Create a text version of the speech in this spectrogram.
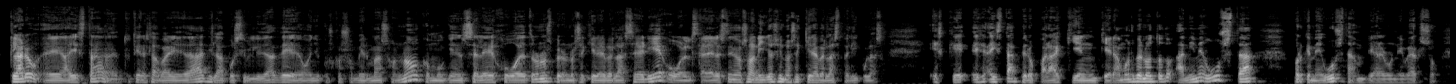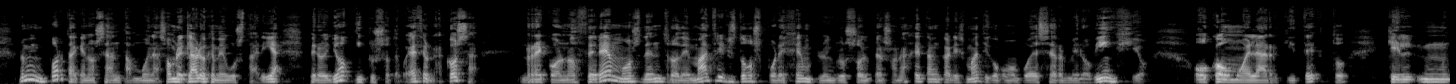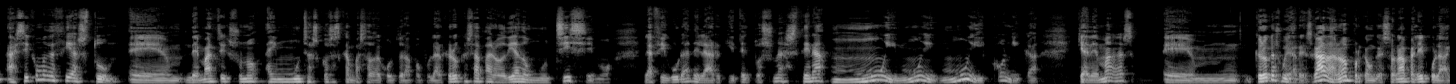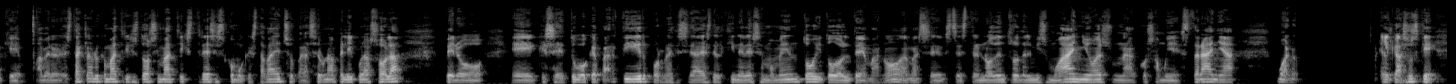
Claro, eh, ahí está. Tú tienes la variedad y la posibilidad de, oye, pues consumir más o no, como quien se lee Juego de Tronos pero no se quiere ver la serie, o el se lee El Señor de los Anillos y no se quiere ver las películas. Es que ahí está, pero para quien queramos verlo todo, a mí me gusta porque me gusta ampliar el universo. No me importa que no sean tan buenas. Hombre, claro que me gustaría, pero yo incluso te voy a decir una cosa reconoceremos dentro de Matrix 2, por ejemplo, incluso el personaje tan carismático como puede ser Merovingio o como el arquitecto, que mm, así como decías tú, eh, de Matrix 1 hay muchas cosas que han pasado a la cultura popular. Creo que se ha parodiado muchísimo la figura del arquitecto. Es una escena muy, muy, muy icónica, que además Em, creo que es muy arriesgada, ¿no? Porque aunque sea una película que, a ver, está claro que Matrix 2 y Matrix 3 es como que estaba hecho para ser una película sola, pero eh, que se tuvo que partir por necesidades del cine de ese momento y todo el tema, ¿no? Además se, se estrenó dentro del mismo año, es una cosa muy extraña. Bueno, el caso es que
